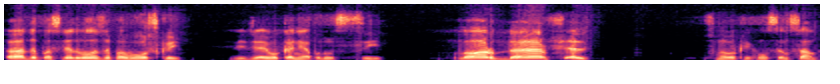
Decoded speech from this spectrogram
Ада последовала за повозкой, ведя его коня под узцы. — Лорд Дерфель! — снова крикнул Сен-Сам.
